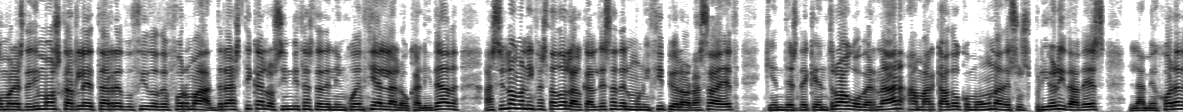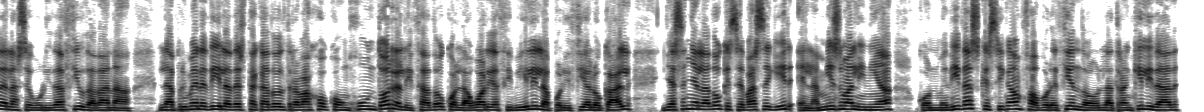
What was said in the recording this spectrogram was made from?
Como les decimos, Carlet ha reducido de forma drástica los índices de delincuencia en la localidad. Así lo ha manifestado la alcaldesa del municipio, Laura Sáez, quien desde que entró a gobernar ha marcado como una de sus prioridades la mejora de la seguridad ciudadana. La primera edil ha destacado el trabajo conjunto realizado con la Guardia Civil y la Policía Local y ha señalado que se va a seguir en la misma línea con medidas que sigan favoreciendo la tranquilidad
